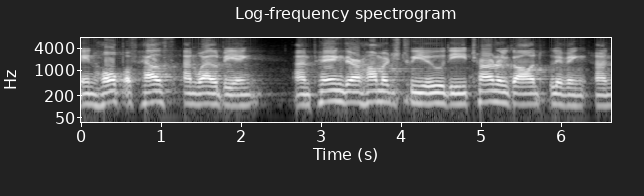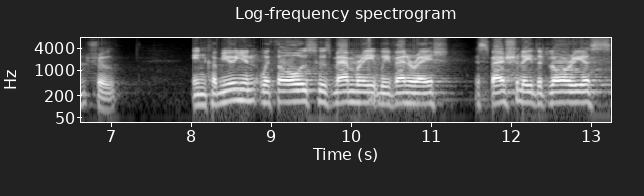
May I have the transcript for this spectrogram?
in hope of health and well being, and paying their homage to you, the eternal God, living and true. In communion with those whose memory we venerate, especially the glorious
